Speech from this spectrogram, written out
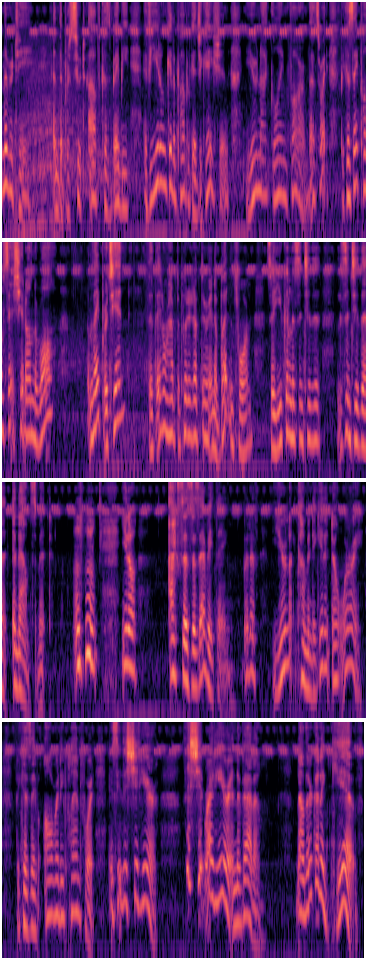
liberty, and the pursuit of? Because, baby, if you don't get a public education, you're not going far. That's right, because they post that shit on the wall and they pretend that they don't have to put it up there in a button form so you can listen to the listen to the announcement. you know, access is everything. But if you're not coming to get it, don't worry because they've already planned for it. And see this shit here, this shit right here in Nevada. Now they're going to give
